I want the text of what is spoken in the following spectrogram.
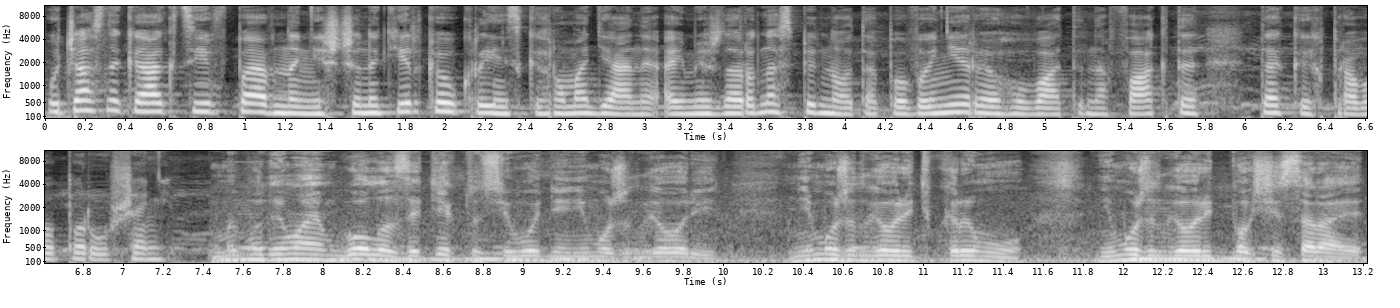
Учасники акції впевнені, що не тільки українські громадяни, а й міжнародна спільнота повинні реагувати на факти таких правопорушень. Мы поднимаем голос за тех, кто сегодня не может говорить. Не может говорить в Крыму, не может говорить в Бахчисарае.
